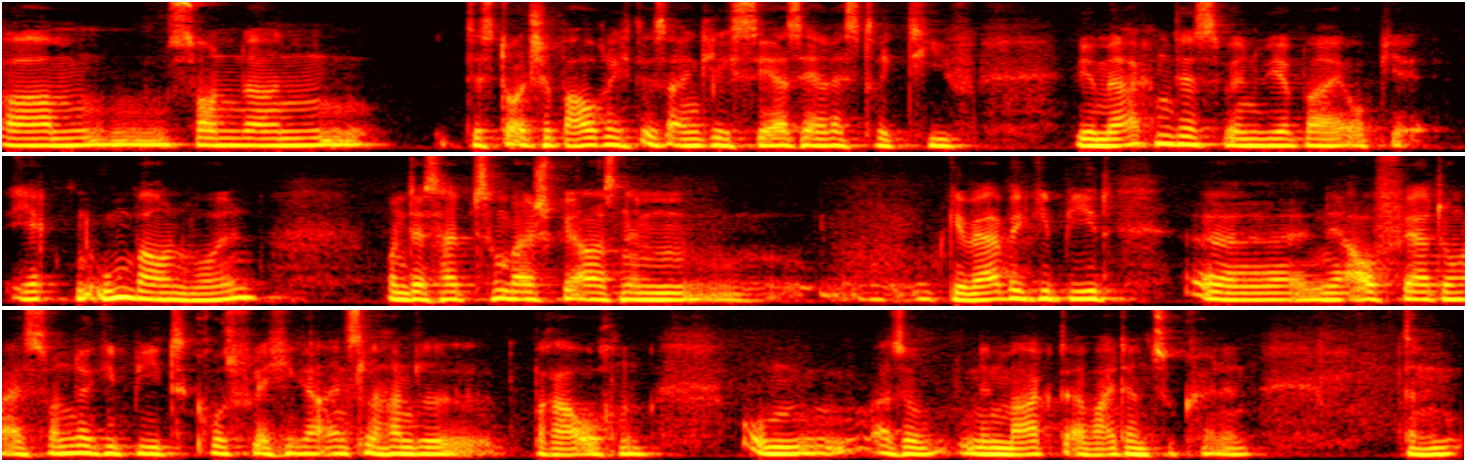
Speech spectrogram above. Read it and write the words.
ähm, sondern das deutsche Baurecht ist eigentlich sehr, sehr restriktiv. Wir merken das, wenn wir bei Objekten umbauen wollen und deshalb zum Beispiel aus einem Gewerbegebiet äh, eine Aufwertung als Sondergebiet großflächiger Einzelhandel brauchen, um also einen Markt erweitern zu können. Dann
